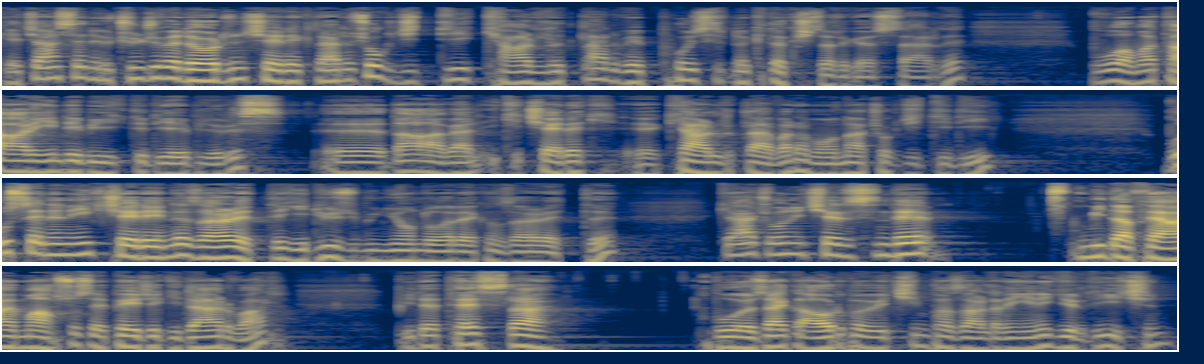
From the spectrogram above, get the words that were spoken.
Geçen sene 3. ve 4. çeyreklerde çok ciddi karlılıklar ve pozitif nakit akışları gösterdi. Bu ama tarihinde bir ilkti diyebiliriz. Ee, daha evvel iki çeyrek e, karlılıklar var ama onlar çok ciddi değil. Bu senenin ilk çeyreğinde zarar etti. 700 milyon dolara yakın zarar etti. Gerçi onun içerisinde Midafe'ye mahsus epeyce gider var. Bir de Tesla bu özellikle Avrupa ve Çin pazarlarına yeni girdiği için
